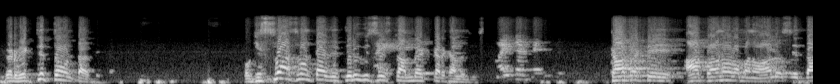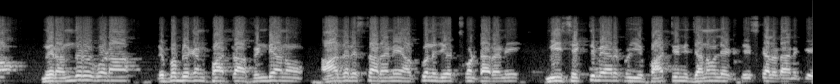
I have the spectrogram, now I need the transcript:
ఇక్కడ వ్యక్తిత్వం ఉంటుంది. ఒక విశ్వాసం ఉంటుంది. తిరుగు చూస్తే అంబేద్కర్ కళ కాబట్టి ఆ కోణంలో మనం ఆలోచిద్దాం. మీరందరూ కూడా రిపబ్లికన్ పార్టీ ఆఫ్ ఇండియాను ఆదరిస్తారని హక్కును చేర్చుకుంటారని మీ శక్తి మేరకు ఈ పార్టీని జనం లేక తీసుకెళ్ళడానికి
